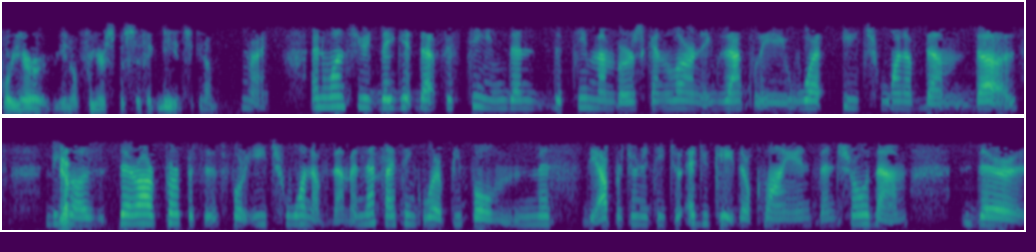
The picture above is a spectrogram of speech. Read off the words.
for your you know for your specific needs again. Right. And once you they get that 15, then the team members can learn exactly what each one of them does because yep. there are purposes for each one of them. And that's I think where people miss the opportunity to educate their clients and show them the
